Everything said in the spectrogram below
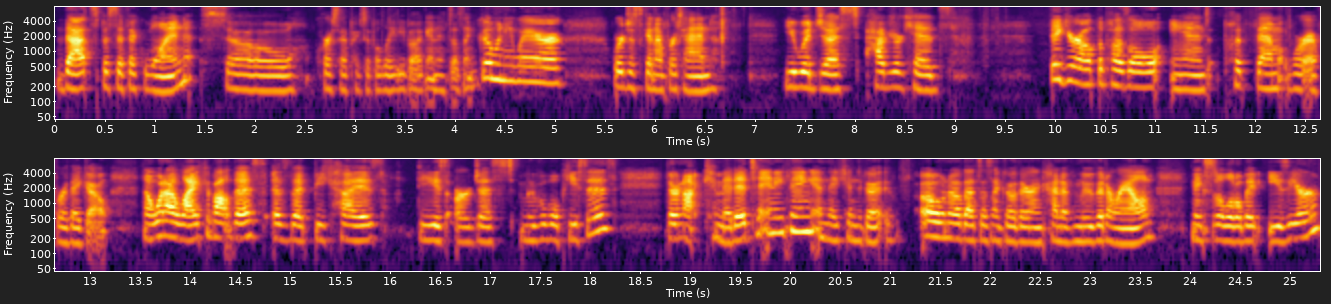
that specific one. So, of course, I picked up a ladybug and it doesn't go anywhere. We're just going to pretend you would just have your kids figure out the puzzle and put them wherever they go. Now, what I like about this is that because these are just movable pieces, they're not committed to anything and they can go, oh no, that doesn't go there and kind of move it around. Makes it a little bit easier.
